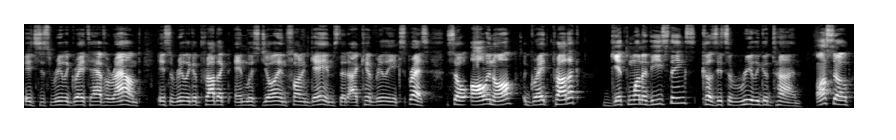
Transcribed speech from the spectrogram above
it's just really great to have around. It's a really good product, endless joy and fun and games that I can't really express. So all in all, a great product get one of these things because it's a really good time. Also,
